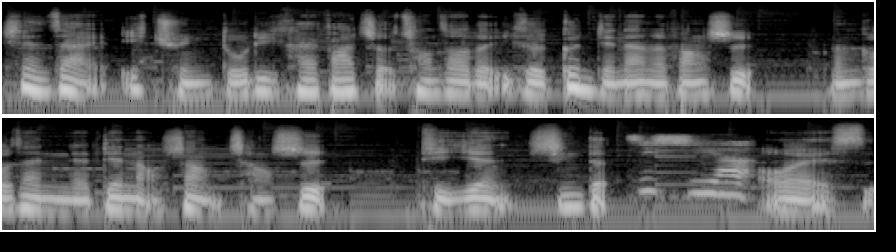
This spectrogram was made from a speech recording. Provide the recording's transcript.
现在，一群独立开发者创造的一个更简单的方式，能够在你的电脑上尝试体验新的 OS。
